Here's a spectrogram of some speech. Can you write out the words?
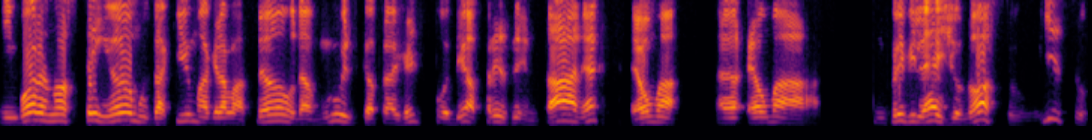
embora nós tenhamos aqui uma gravação da música para a gente poder apresentar, né? É uma é, é uma, um privilégio nosso, isso,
